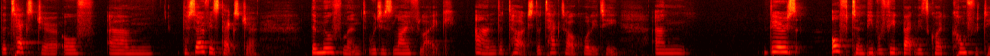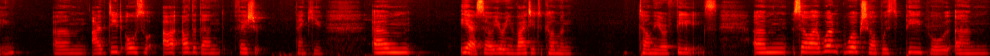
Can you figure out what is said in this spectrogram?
the texture of um, the surface texture, the movement, which is lifelike, and the touch, the tactile quality. And there's often people feedback that's quite comforting. Um, I did also, uh, other than facial, thank you. Um, yeah, so you're invited to come and tell me your feelings. Um, so I went workshop with people um,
